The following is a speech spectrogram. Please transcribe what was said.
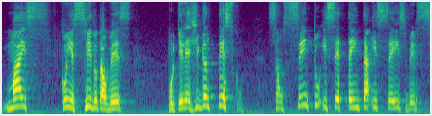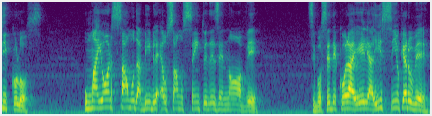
mais conhecido, talvez, porque ele é gigantesco. São 176 versículos. O maior salmo da Bíblia é o Salmo 119. Se você decorar ele, aí sim eu quero ver.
